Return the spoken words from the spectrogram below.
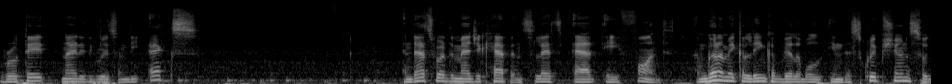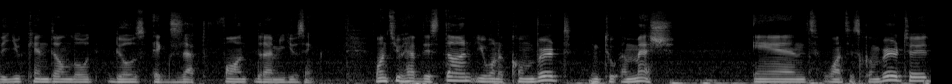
rotate 90 degrees on the X and that's where the magic happens. Let's add a font. I'm gonna make a link available in the description so that you can download those exact font that I'm using. Once you have this done, you want to convert into a mesh. And once it's converted,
